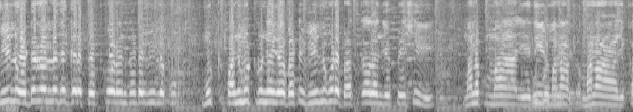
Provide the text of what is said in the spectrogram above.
వీళ్ళు వడ్డరోళ్ళ దగ్గర పెట్టుకోవడానికంటే వీళ్ళకు ముట్ పనిముట్లు ఉన్నాయి కాబట్టి వీళ్ళు కూడా బ్రతకాలని చెప్పేసి మన మన ఇది మన మన యొక్క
